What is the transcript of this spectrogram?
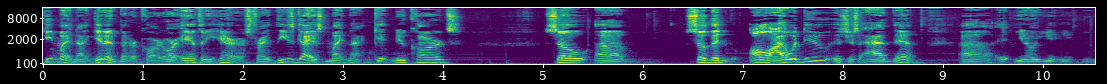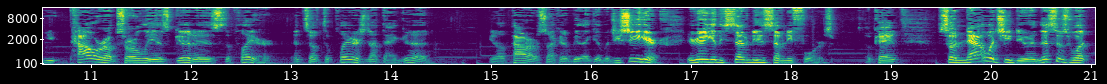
he might not get a better card, or Anthony Harris, right? These guys might not get new cards. So, um, so then all I would do is just add them. Uh, you know, you, you, power ups are only as good as the player, and so if the player's not that good, you know, the power up's not going to be that good. But you see here, you're going to get these 70 to 74s. Okay, so now what you do, and this is what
